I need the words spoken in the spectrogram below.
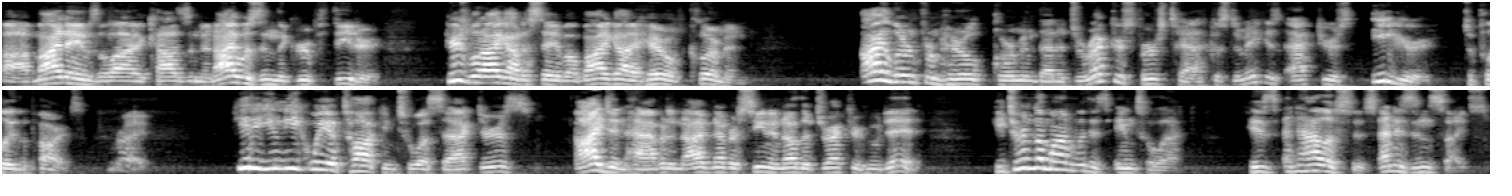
Uh, my name's Elia Kazan, and I was in the group theater. Here's what I gotta say about my guy Harold Clurman. I learned from Harold Clurman that a director's first task is to make his actors eager to play the parts. Right. He had a unique way of talking to us actors. I didn't have it, and I've never seen another director who did. He turned them on with his intellect, his analysis, and his insights,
